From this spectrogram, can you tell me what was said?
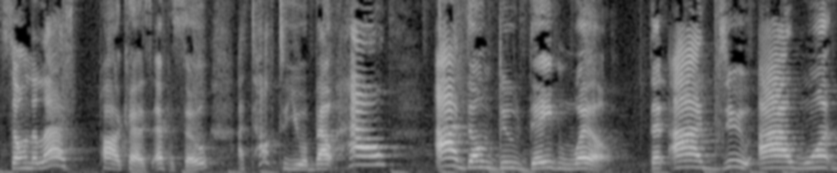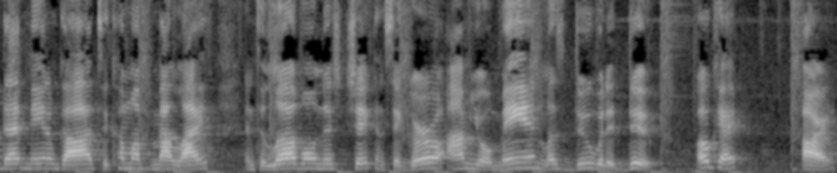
So, in the last podcast episode, I talked to you about how I don't do dating well. That I do. I want that man of God to come up in my life and to love on this chick and say, Girl, I'm your man. Let's do what it do. Okay. All right.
